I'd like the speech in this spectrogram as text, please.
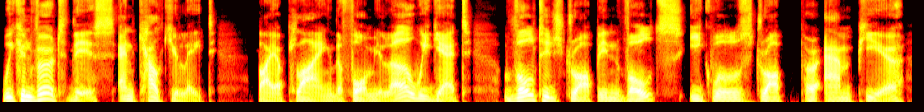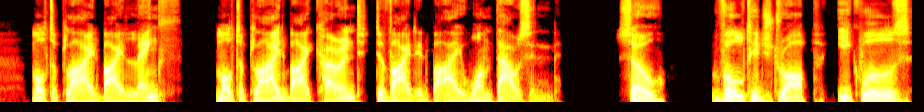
We convert this and calculate. By applying the formula, we get voltage drop in volts equals drop per ampere multiplied by length multiplied by current divided by 1000. So, voltage drop equals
